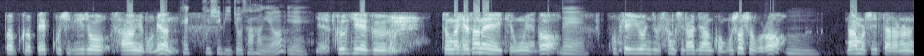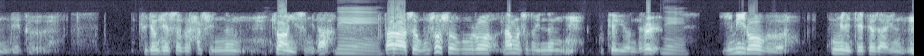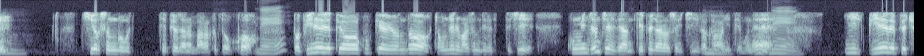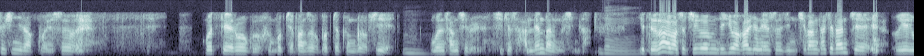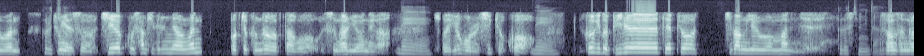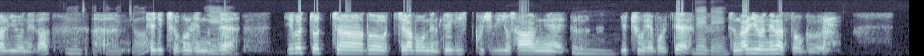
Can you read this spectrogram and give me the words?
법그 192조 사항에 보면 192조 사항이요. 예. 예. 거기에 그 정당 해산의 경우에도 네. 국회의원직을 상실하지 않고 무소속으로 음. 남을 수 있다라는 이제 그 규정 해석을 할 수 있는 조항이 있습니다. 네. 따라서 무소속으로 남을 수도 있는 국회의원들을 네. 임의로 그 국민의 대표자인 음. 지역선거 대표자는 말할 것도 없고 네. 또 비례대표 국회의원도 조금 전에 말씀드렸듯이 국민 전체에 대한 대표자로서의 지위가 음. 강하기 때문에 네. 이 비례대표 출신이라고 해서 멋대로 그 헌법재판소가 법적 근거 없이 음. 원상실을 시켜서 안 된다는 것입니다. 네. 더 나아가서 지금 이와 관련해서 지금 지방자치단체 의회의원 그렇죠. 중에서 지역구 31명은 법적 근거가 없다고 선관위원회가 네. 휴보를 시켰고 네. 거기도 비례대표 지방의원만 이제 그렇습니다. 지방선관위원회가 아, 퇴직 처분을 했는데 예. 이것조차도 제가 보는 데는 192조 사항에 그 음. 유추해 볼 때 선관위원회가 또 그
